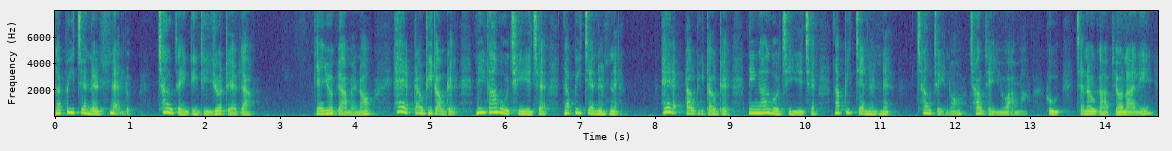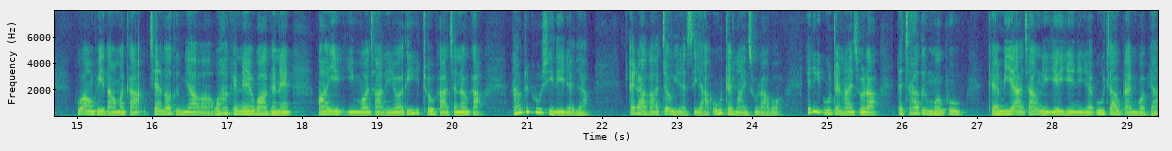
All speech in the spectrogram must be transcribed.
ငါပိချက်နဲ့နှက်လို့6ချိန်တီတီရွတ်တယ်ဗျ ပြန်ရွတ်ပြမယ်နော်ဟဲ့တောက်တီတောက်တယ်နင်ကားကိုချင်းရချက်ငါပိချက်နဲ့နှက်ဟဲ့တောက်တီတောက်တယ်နင်ကားကိုချင်းရချက်ငါပိချက်နဲ့နှက်6ချိန်နော်6ချိန်ရွတ်ရမှာဟုကျွန်ုပ်ကပြောလိုက်လေကိုအောင်ဖေတော်မကကြံတော်သူများပါဝါခနဲ့ဝါခနဲ့ဝါရီရီမောချလေးတော့ဒီထိုကကျွန်ုပ်ကနောက်တစ်ခုရှိသေးတယ်ဗျ အဲ့ဒါကကျုပ်ရဲ့ဆရာဦးတင်လိုင်းဆိုတာပေါ့အဲ့ဒီဦးတင်လိုင်းဆိုတာတခြားသူမဟုတ်ဘူးဂမ်ဘီယာအကြောင်းနေရေးရင်နေတဲ့ဦးကြောက်တိုင်းပေါ့ဗျာ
